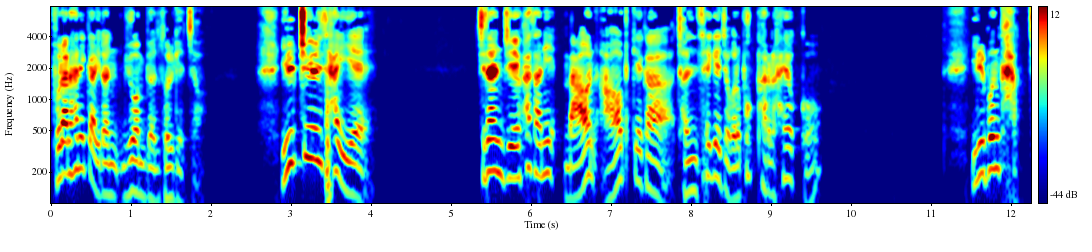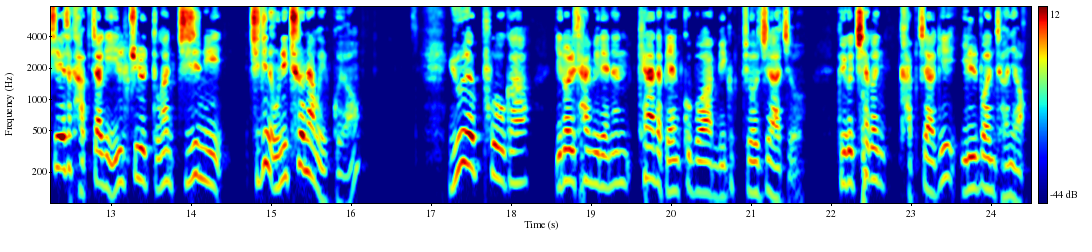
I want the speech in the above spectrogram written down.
불안하니까 이런 유언비어도 돌겠죠. 일주일 사이에 지난주에 화산이 49개가 전 세계적으로 폭발을 하였고 일본 각지에서 갑자기 일주일 동안 지진이 지진운이 출현하고 있고요. UFO가 1월 3일에는 캐나다 밴쿠버와 미국 조지아주 그리고 최근 갑자기 일본 전역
